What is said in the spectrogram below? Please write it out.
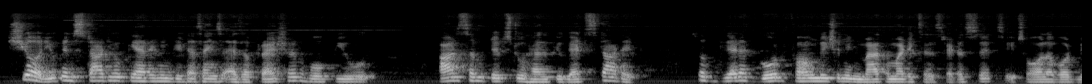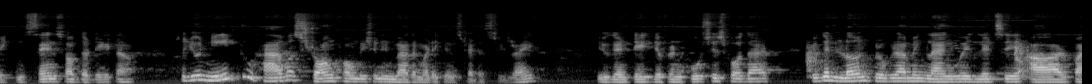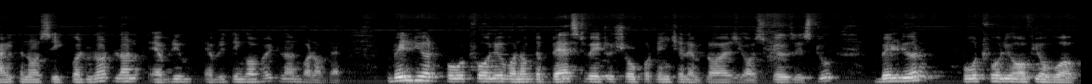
Sure, you can start your career in data science as a fresher. Hope you are some tips to help you get started. So, get a good foundation in mathematics and statistics. It's all about making sense of the data. So, you need to have a strong foundation in mathematics and statistics, right? You can take different courses for that. You can learn programming language, let's say R, Python, or SQL. Do not learn every everything of it. Learn one of that. Build your portfolio. One of the best way to show potential employers your skills is to build your portfolio of your work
